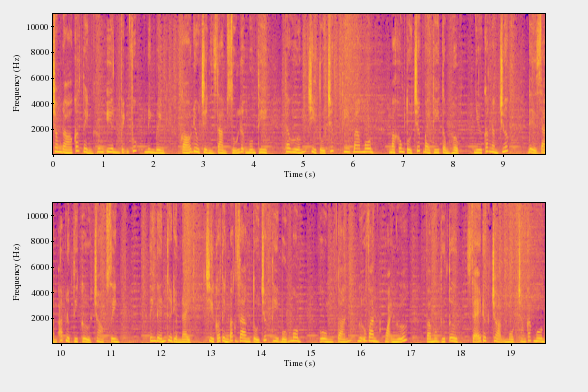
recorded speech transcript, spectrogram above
Trong đó các tỉnh Hưng Yên, Vĩnh Phúc, Ninh Bình có điều chỉnh giảm số lượng môn thi theo hướng chỉ tổ chức thi 3 môn mà không tổ chức bài thi tổng hợp như các năm trước để giảm áp lực thi cử cho học sinh. Tính đến thời điểm này, chỉ có tỉnh Bắc Giang tổ chức thi 4 môn gồm toán, ngữ văn, ngoại ngữ và môn thứ tư sẽ được chọn một trong các môn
